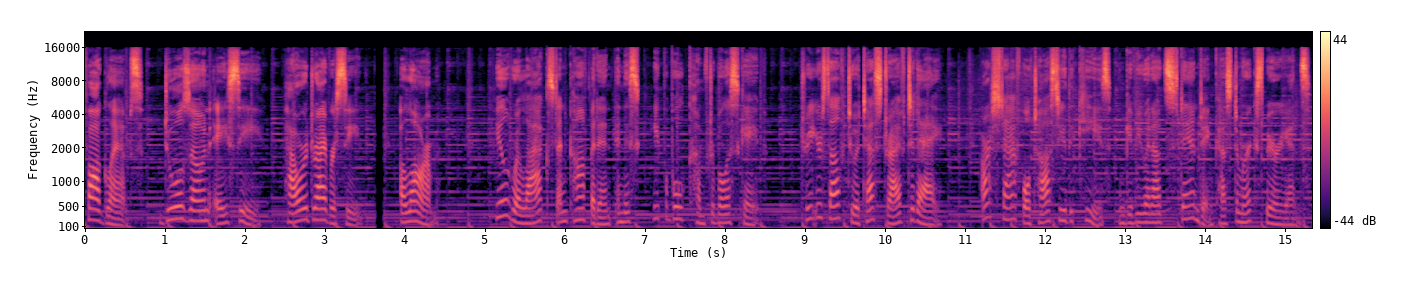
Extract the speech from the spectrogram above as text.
fog lamps, dual zone AC, power driver seat, alarm. Feel relaxed and confident in this capable, comfortable escape. Treat yourself to a test drive today. Our staff will toss you the keys and give you an outstanding customer experience.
